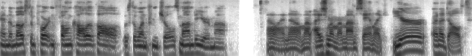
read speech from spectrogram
And the most important phone call of all was the one from Joel's mom to your mom. oh i know. I just remember my mom saying like you're an adult.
